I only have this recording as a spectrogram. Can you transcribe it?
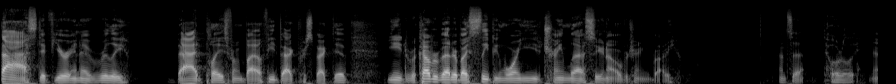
fast if you're in a really bad place from a biofeedback perspective. You need to recover better by sleeping more and you need to train less so you're not overtraining your body. That's it. Totally. Yeah.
